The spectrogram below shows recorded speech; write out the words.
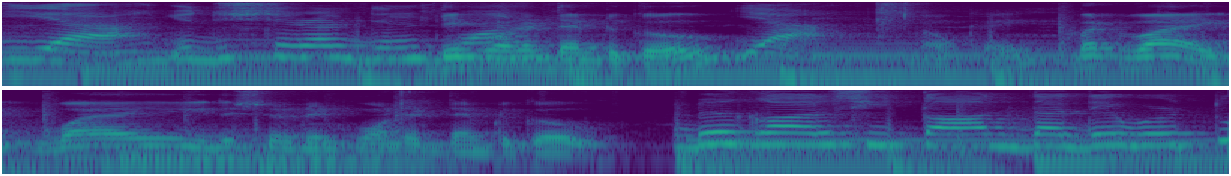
Yeah, Yudhishthira didn't, Didn't want. wanted them to go? Yeah, Okay. But why? Why Yudhishthira didn't wanted them to go? because he thought that they were too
